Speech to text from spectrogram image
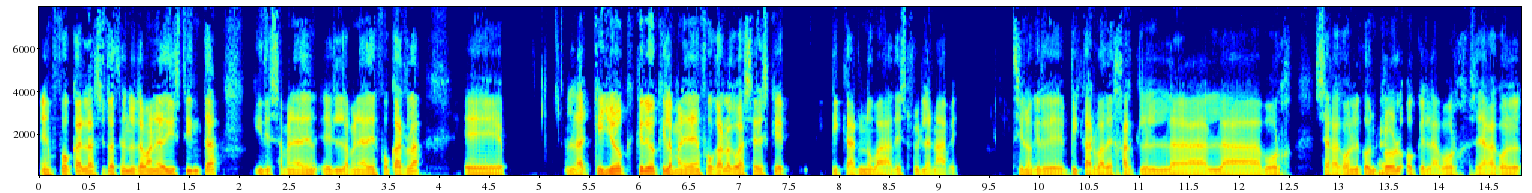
enfocan la situación de otra manera distinta, y de esa manera, la manera de enfocarla, eh, la, que yo creo que la manera de enfocarlo que va a ser es que Picard no va a destruir la nave, sino que Picard va a dejar que la, la Borg se haga con el control sí. o que la Borg se haga con,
